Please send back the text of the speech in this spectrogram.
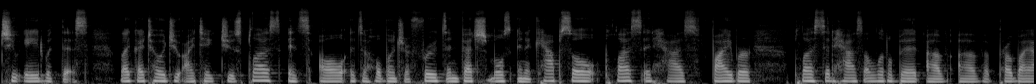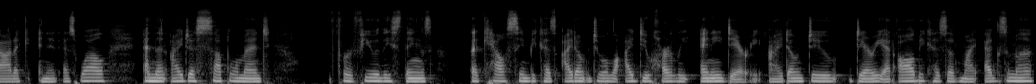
to aid with this. Like I told you, I take Juice Plus. It's all it's a whole bunch of fruits and vegetables in a capsule. Plus it has fiber. Plus it has a little bit of, of a probiotic in it as well. And then I just supplement for a few of these things a calcium because I don't do a lot. I do hardly any dairy. I don't do dairy at all because of my eczema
